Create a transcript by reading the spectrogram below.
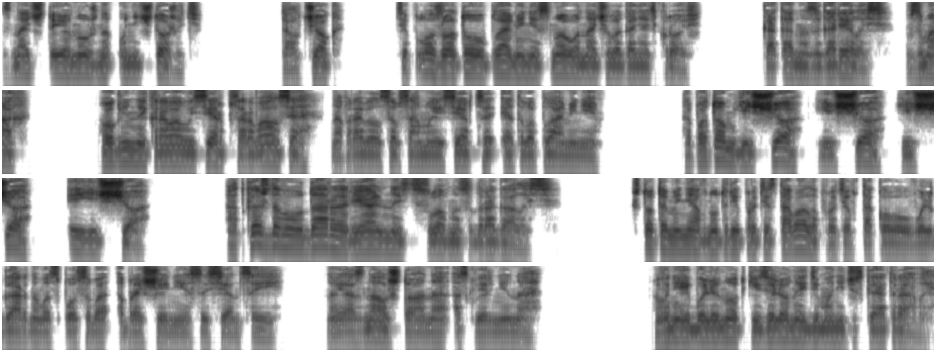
значит, ее нужно уничтожить. Толчок. Тепло золотого пламени снова начало гонять кровь. Катана загорелась, взмах. Огненный кровавый серп сорвался, направился в самое сердце этого пламени. А потом еще, еще, еще и еще. От каждого удара реальность словно содрогалась. Что-то меня внутри протестовало против такого вульгарного способа обращения с эссенцией, но я знал, что она осквернена. В ней были нотки зеленой демонической отравы,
